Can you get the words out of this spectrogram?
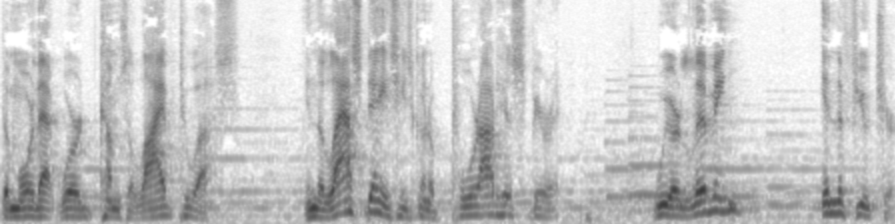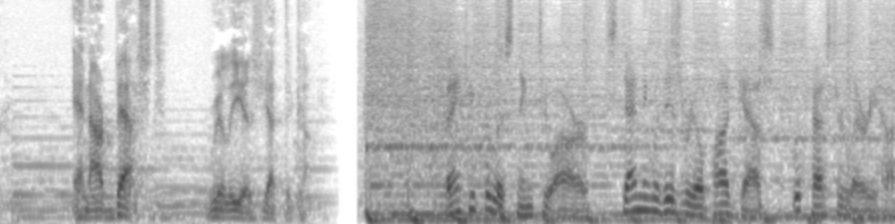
the more that word comes alive to us in the last days, He's going to pour out His Spirit. We are living in the future, and our best really is yet to come. Thank you for listening to our Standing with Israel podcast with Pastor Larry Huch.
